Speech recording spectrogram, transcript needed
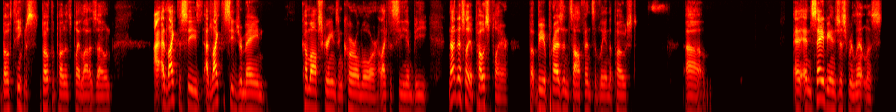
both teams, both opponents played a lot of zone. I, I'd like to see. I'd like to see Jermaine come off screens and curl more. I'd like to see him be not necessarily a post player, but be a presence offensively in the post. Um, and, and Sabian's just relentless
